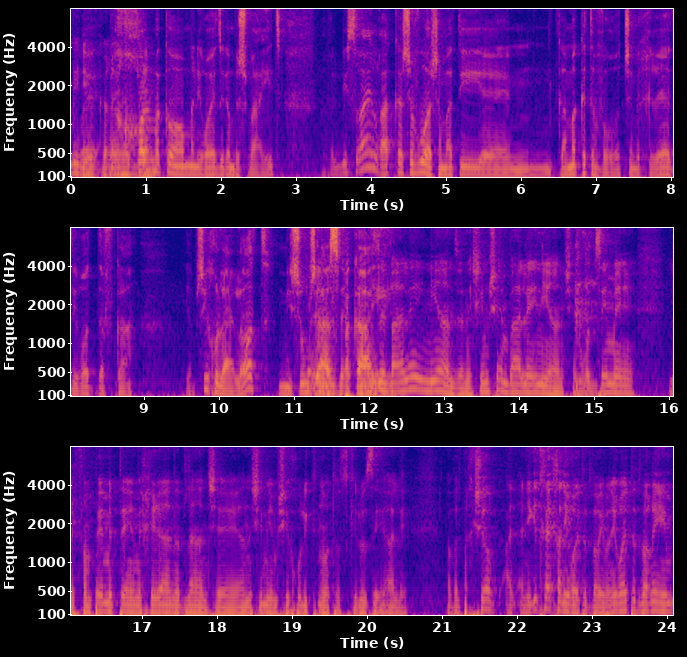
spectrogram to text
בדיוק. בכל כן. מקום, אני רואה את זה גם בשוויץ. אבל בישראל, רק השבוע שמעתי אה, כמה כתבות שמחירי הדירות דווקא ימשיכו לעלות, משום כן, שהאספקה היא... אבל זה בעלי עניין, זה אנשים שהם בעלי עניין, שהם רוצים... לפמפם את אה, מחירי הנדל"ן, שאנשים ימשיכו לקנות, אז כאילו זה יעלה. אבל תחשוב, אני אגיד לך איך אני רואה את הדברים. אני רואה את הדברים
